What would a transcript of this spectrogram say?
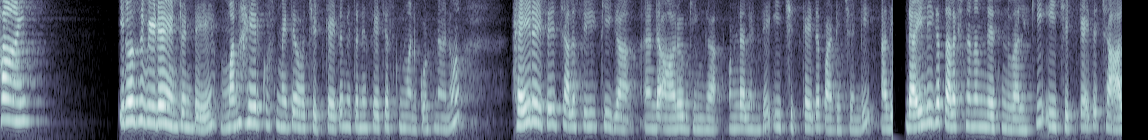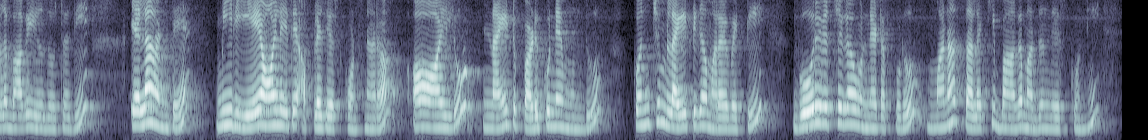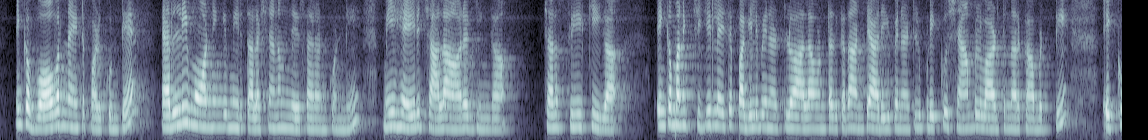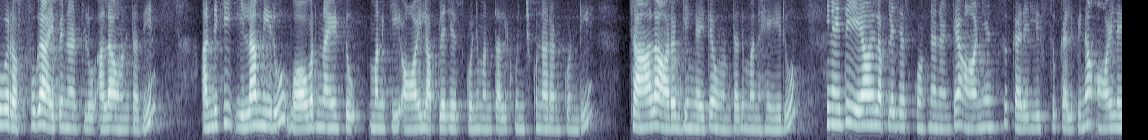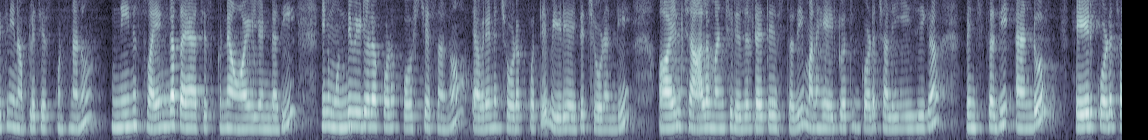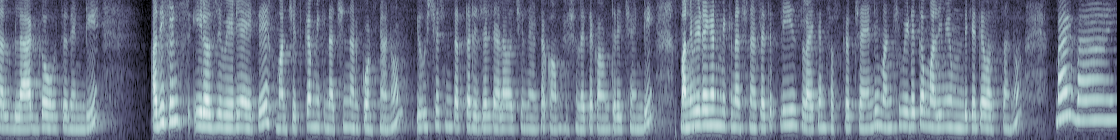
Hi. ఈరోజు video ఏంటంటే మన హెయిర్ కోసం అయితే ఒక చిట్కా అయితే మీతో నేను షేర్ చేసుకుందాం అనుకుంటున్నాను. హెయిర్ అయితే చాలా సిల్కీగా అండ్ ఆరోగ్యంగా ఉండాలంటే ఈ చిట్కా అయితే పాటించండి. అది డైలీగా తలస్నానం చేసిన వాళ్ళకి ఈ చిట్కా అయితే చాలా బాగా యూజ్ అవుతుంది. ఎలా అంటే మీరు ఏ ఆయిల్ అయితే అప్లై చేసుకుంటున్నారో ఆ ఆయిల్ నైట్ పడుకునే ముందు కొంచెం లైట్గా మరగబెట్టి గోరువెచ్చగా ఉండేటప్పుడు మన తలకి బాగా మద్దం చేసుకొని ఇంకా ఓవర్ నైట్ పడుకుంటే ఎర్లీ మార్నింగ్ మీరు తలక్షణం చేశారనుకోండి మీ హెయిర్ చాలా ఆరోగ్యంగా చాలా సిల్కీగా ఇంకా మనకి చిగిర్లు అయితే పగిలిపోయినట్లు అలా ఉంటుంది కదా అంటే అరిగిపోయినట్లు. ఇప్పుడు ఎక్కువ షాంపులు వాడుతున్నారు కాబట్టి ఎక్కువ రఫ్గా అయిపోయినట్లు అలా ఉంటుంది. అందుకే ఇలా మీరు ఓవర్ నైట్ మనకి ఆయిల్ అప్లై చేసుకొని మన తలకి ఉంచుకున్నారనుకోండి చాలా ఆరోగ్యంగా అయితే ఉంటుంది మన హెయిర్. నేనైతే ఏ ఆయిల్ అప్లై చేసుకుంటున్నానంటే ఆనియన్స్ కర్రీ లీవ్స్ కలిపిన ఆయిల్ అయితే నేను అప్లై చేసుకుంటున్నాను. నేను స్వయంగా తయారు చేసుకునే ఆయిల్ అండి అది. నేను ముందు వీడియోలో కూడా పోస్ట్ చేశాను. ఎవరైనా చూడకపోతే వీడియో అయితే చూడండి. ఆయిల్ చాలా మంచి రిజల్ట్ అయితే ఇస్తుంది. మన హెయిర్ గ్రోత్ని కూడా చాలా ఈజీగా పెంచుతుంది. అండ్ హెయిర్ కూడా చాలా బ్లాక్గా అవుతుందండి. అది ఫ్రెండ్స్ ఈరోజు వీడియో అయితే మన చిట్కా మీకు నచ్చింది అనుకుంటున్నాను. యూజ్ చేసిన తర్వాత రిజల్ట్ ఎలా వచ్చింది అంటే కాంపిటీషన్లో అయితే కామెంట్ ఇచ్చేయండి మన వీడియో కానీ మీకు నచ్చినట్లయితే ప్లీజ్ లైక్ అండ్ సబ్స్క్రైబ్ చేయండి. మంచి వీడియోతో మళ్ళీ మేము ముందుకైతే వస్తాను. Bye bye.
